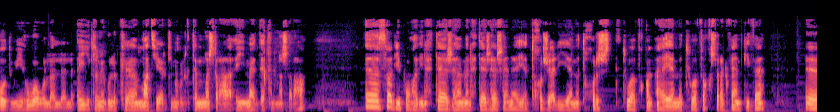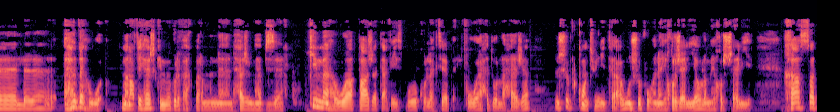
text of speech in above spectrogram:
produit هو ولا أي كيما يقول لك matière كيما يقول لك تم نشرها أي مادة تم نشرها. ça dépend هذه نحتاجها ما نحتاجهاش أنايا. تخرج عليا ما تخرجش تتوافق معايا ما توافقش راك فاهم كيفاه آه هذا هو. ما نعطيهاش كيما يقول لك أكبر من حجمها بزاف. كيما هو page تاع فيسبوك ولا كتاب ألف واحد ولا حاجة نشوف ال contenu تاعو ونشوفو أنا يخرج عليا ولا ما يخرجش عليا. خاصة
